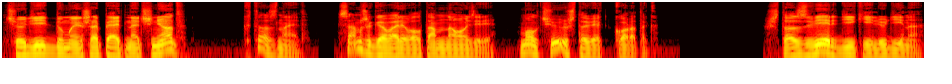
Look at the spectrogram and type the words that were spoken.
«Чудить, думаешь, опять начнет?» «Кто знает. Сам же говаривал там на озере. молчую, что век короток. «Что зверь дикий, людина!»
